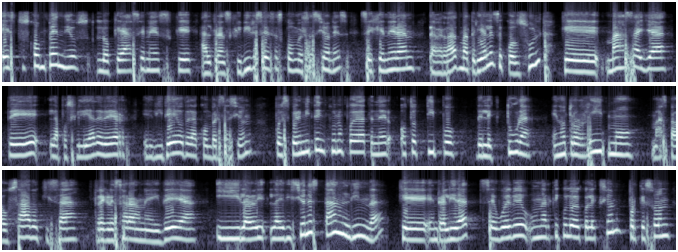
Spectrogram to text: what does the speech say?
estos compendios lo que hacen es que al transcribirse esas conversaciones se generan, la verdad, materiales de consulta que más allá de la posibilidad de ver el video de la conversación, pues permiten que uno pueda tener otro tipo de lectura en otro ritmo, más pausado quizá, regresar a una idea. Y la, la edición es tan linda que en realidad se vuelve un artículo de colección porque son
